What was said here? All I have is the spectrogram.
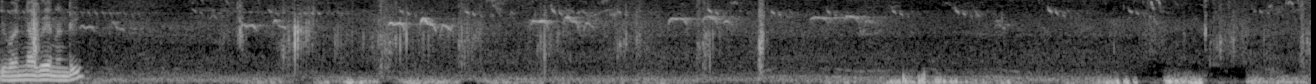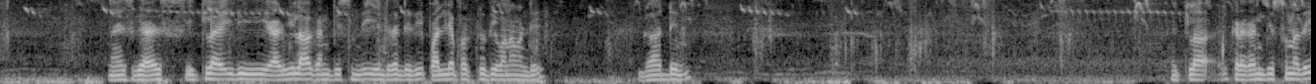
ఇవన్నీ అవేనండి నైస్ గ్యాస్ ఇట్లా ఇది అడవిలాగా కనిపిస్తుంది ఏంటిదంటే ఇది పల్లె ప్రకృతి వనం అండి. గార్డెన్ ఇట్లా ఇక్కడ కనిపిస్తున్నది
